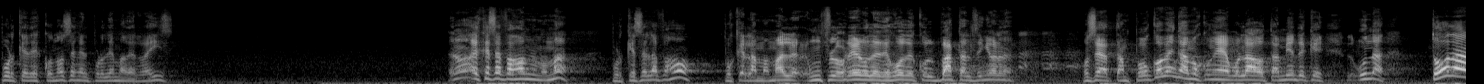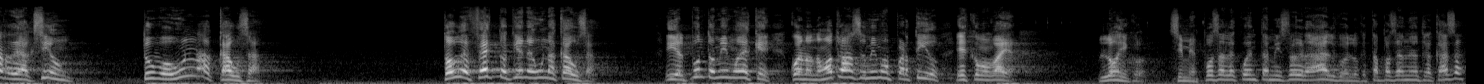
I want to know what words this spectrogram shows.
porque desconocen el problema de raíz. No, es que se fajó mi mamá. ¿Por qué se la fajó? Porque la mamá, un florero le dejó de colbata al señor. O sea, tampoco vengamos con ese volado también de que una, toda reacción tuvo una causa. Todo efecto tiene una causa. Y el punto mismo es que cuando nosotros asumimos partido, es como vaya, lógico, si mi esposa le cuenta a mi suegra algo de lo que está pasando en nuestra casa,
